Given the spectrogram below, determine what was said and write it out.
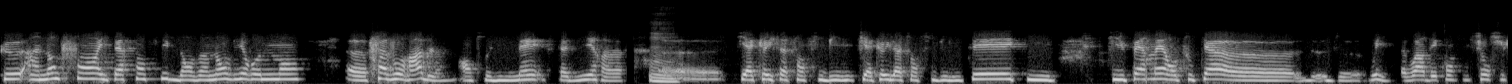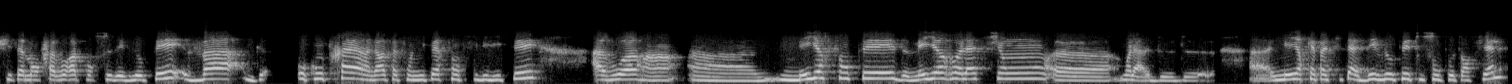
qu'un enfant hypersensible dans un environnement euh, favorable entre guillemets, c'est-à-dire euh, mmh. euh, qui accueille sa sensibilité, qui accueille la sensibilité, qui qui permet en tout cas euh, de, de, oui d'avoir des conditions suffisamment favorables pour se développer, va au contraire grâce à son hypersensibilité avoir un, un, une meilleure santé, de meilleures relations, euh, voilà, de, de, une meilleure capacité à développer tout son potentiel.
